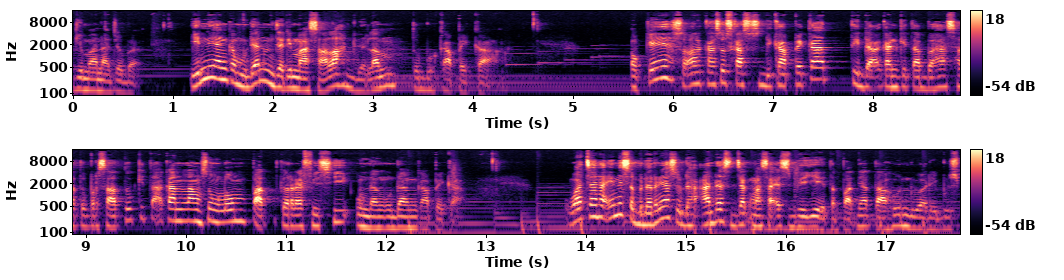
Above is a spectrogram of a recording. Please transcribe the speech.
gimana coba? Ini yang kemudian menjadi masalah di dalam tubuh KPK. Oke, soal kasus-kasus di KPK tidak akan kita bahas satu persatu, kita akan langsung lompat ke revisi Undang-Undang KPK. Wacana ini sebenarnya sudah ada sejak masa SBY, tepatnya tahun 2010,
